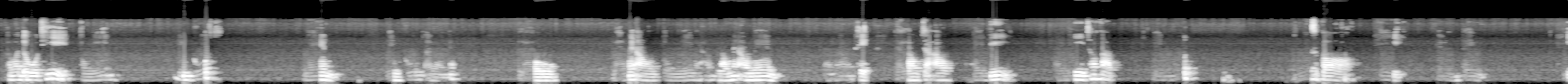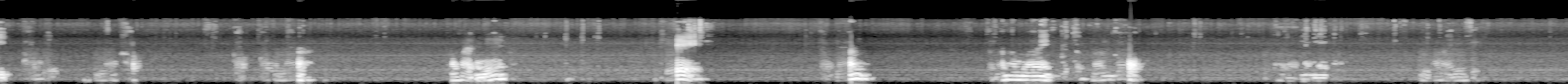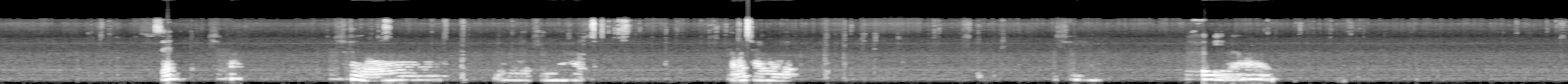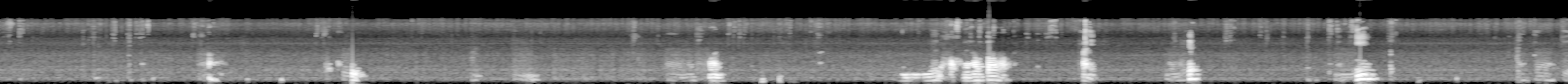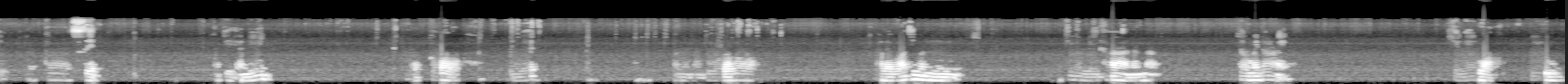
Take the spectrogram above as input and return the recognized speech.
เรามาดูที่ตรงนี้ input name input อะไรเนี่ยเราเราไม่เอาตรงนี้นะครับ เราไม่เอา name เราไม่เอา text แต่เราจะเอา id id เท่ากับ input สกอร์ที่เต็มเต็มที่พาสเวิร์ดนะครับก็ก็ทำหน้าเราใส่ตรงนี้ โอเค จากนั้น จากนั้นทำอะไร จากนั้นก็เอ่อยังไงอยู่ข้างในนี่สิเซ็ต ช่ปะใช่โหรอดูเล็บชิ้นนะครับเราไม่ใช้วงเล็บใช่ลืมอีกแล้วอะสักครู่อ่าน้ำตาลอืมเลือดออกแล้วก็ใส่วงเล็บอย่างนี้ แล้วก็จุด แล้วก็เสร็จ โอเคอันนี้ แล้วก็วงเล็บอันนั้นของตัวแล้วก็อะไรวะที่มัน ที่มันเป็นค่านั้นน่ะจำไม่ได้เขียนไงวะลืม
